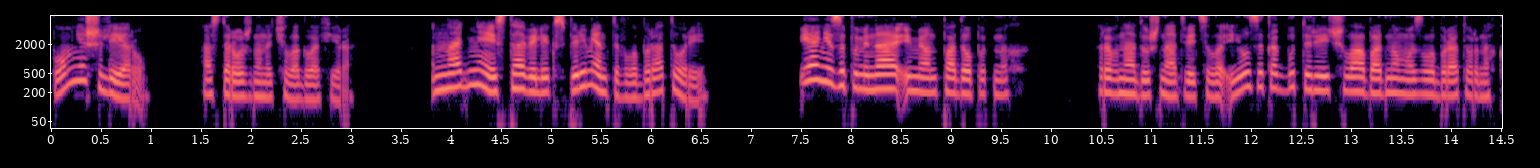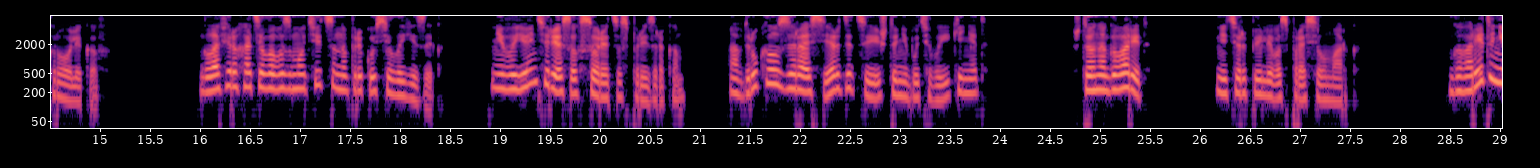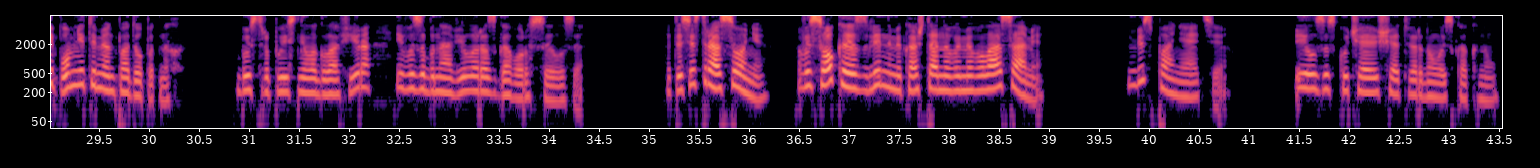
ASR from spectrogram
«Помнишь Леру?» — осторожно начала Глафира. «Над ней ставили эксперименты в лаборатории. Я не запоминаю имен подопытных», — равнодушно ответила Илза, как будто речь шла об одном из лабораторных кроликов. Глафира хотела возмутиться, но прикусила язык. Не в ее интересах ссориться с призраком. А вдруг Элза рассердится и что-нибудь выкинет? «Что она говорит?» — нетерпеливо спросил Марк. «Говорит и не помнит имен подопытных», — быстро пояснила Глафира и возобновила разговор с Илзе. «Это сестра Сони, высокая, с длинными каштановыми волосами». «Без понятия». Илза скучающе отвернулась к окну.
